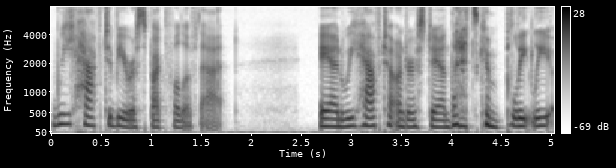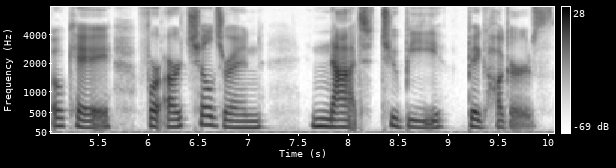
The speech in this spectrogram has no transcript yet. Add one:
we have to be respectful of that. And we have to understand that it's completely okay for our children not to be big huggers.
